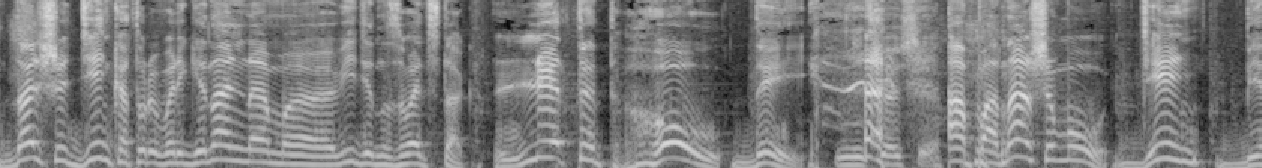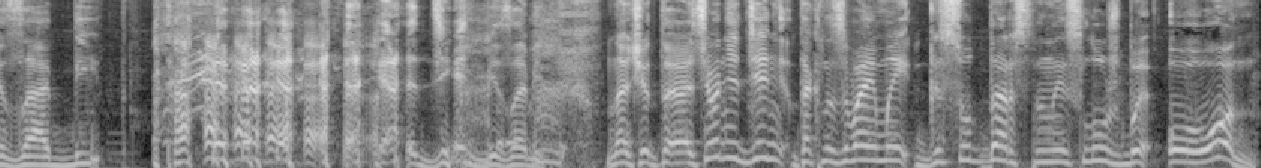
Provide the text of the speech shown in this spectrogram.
Дальше день, который в оригинальном э, виде называется так. Let it go day. Ничего себе. А по-нашему день без обид. День без обид. Значит, э, сегодня день так называемой государственной службы ООН,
